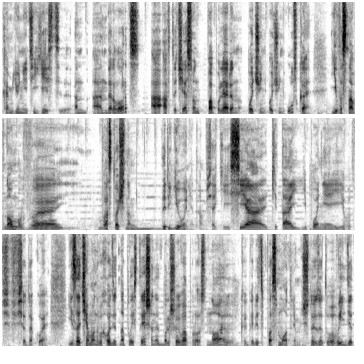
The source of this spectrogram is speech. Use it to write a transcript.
комьюнити есть э, Underlords, а авточес он популярен очень-очень узко и в основном в восточном д- регионе. Там всякие Сиа, Китай, Япония и вот все такое. И зачем он выходит на PlayStation, это большой вопрос. Но, как говорится, посмотрим, что из этого выйдет.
